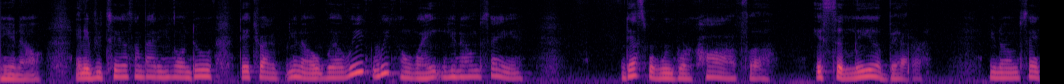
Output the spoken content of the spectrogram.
You know, and if you tell somebody you're to do it, they try to, you know, well, we, we can wait, you know what I'm saying? That's what we work hard for, is to live better. You know what I'm saying?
